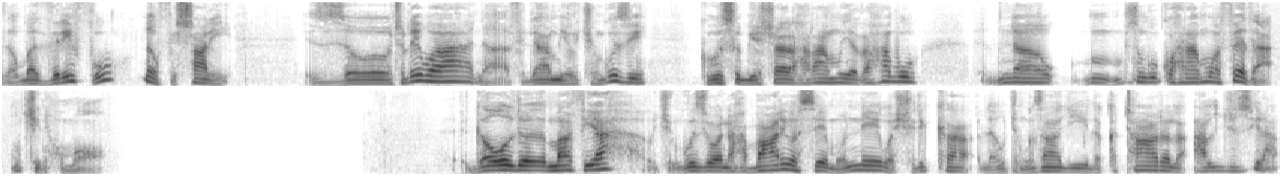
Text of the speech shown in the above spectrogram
za ubadhirifu na ufisadi zilizotolewa na filamu ya uchunguzi kuhusu biashara haramu ya dhahabu na mzunguko haramu wa fedha nchini humo. Gold Mafia, uchunguzi wa wanahabari wa sehemu nne wa shirika la utangazaji la Qatar la Al Jazira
